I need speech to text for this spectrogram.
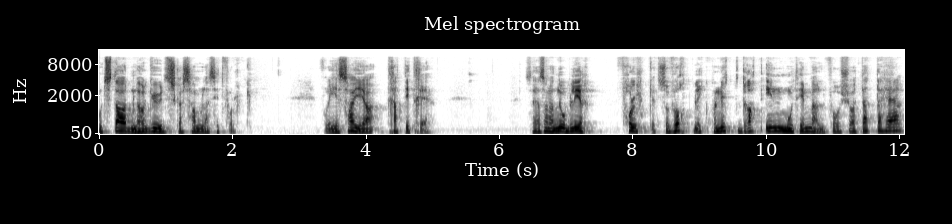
Mot staden der Gud skal samle sitt folk. For i Isaiah 33 så er det sånn at nå blir folkets og vårt blikk på nytt dratt inn mot himmelen for å se at dette her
